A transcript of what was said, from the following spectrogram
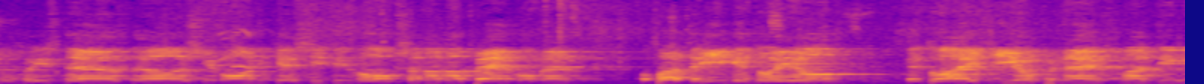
σου Χριστέ ο Θεός ημών και εσύ την δόξα να αναπέμπομεν το Πατρί και το Υιό και το Αγίο Πνεύμα την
